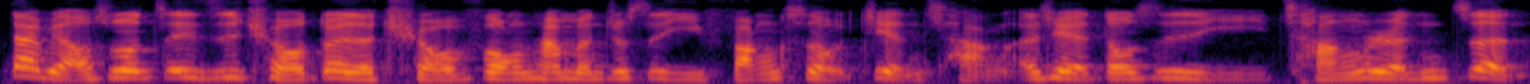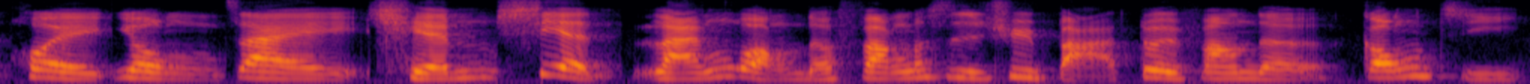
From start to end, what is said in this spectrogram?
代表说这支球队的球风，他们就是以防守见长，而且都是以长人阵，会用在前线拦网的方式去把对方的攻击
